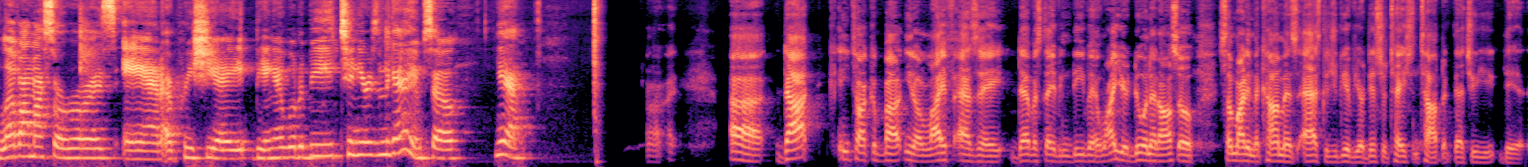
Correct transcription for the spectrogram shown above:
love all my sorors and appreciate being able to be 10 years in the game. So yeah. All right. Uh, Doc, can you talk about you know life as a devastating diva? And while you're doing it, also somebody in the comments asked, could you give your dissertation topic that you did?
